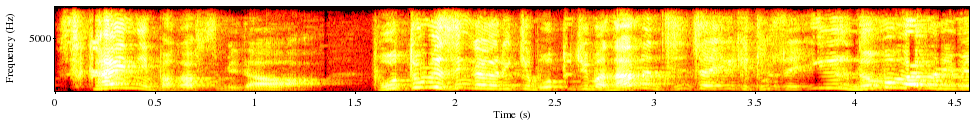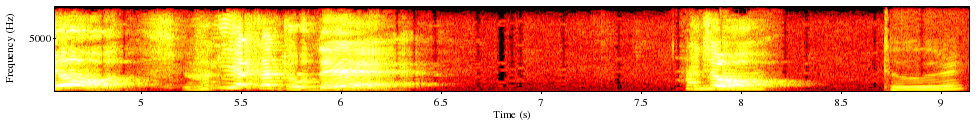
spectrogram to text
스카이님 반갑습니다. 보통의 생각을 이렇게 못 두지만, 나는 진짜 이렇게 둘 수, 이거 넘어가 버리면, 흙이 약간 좋은데, 그죠? 둘,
